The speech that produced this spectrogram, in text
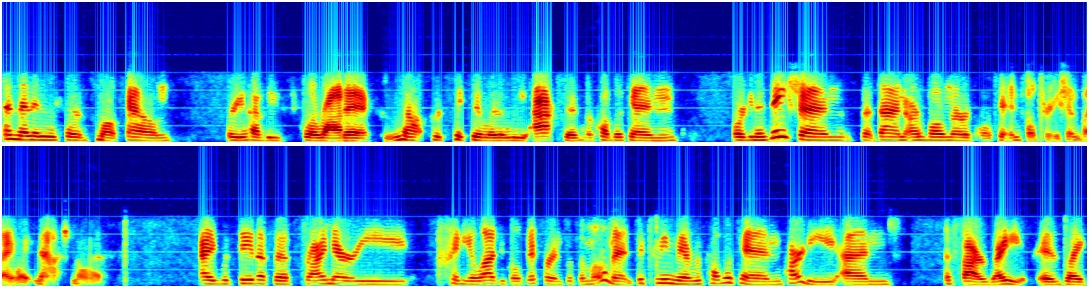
and then in sort of small towns where you have these sclerotic, not particularly active Republican organizations that then are vulnerable to infiltration by white nationalists. I would say that the primary ideological difference at the moment between the Republican Party and the far right is like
